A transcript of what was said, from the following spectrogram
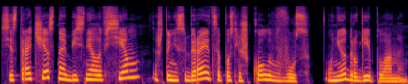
Сестра честно объясняла всем, что не собирается после школы в вуз. У нее другие планы.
